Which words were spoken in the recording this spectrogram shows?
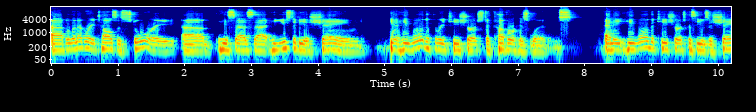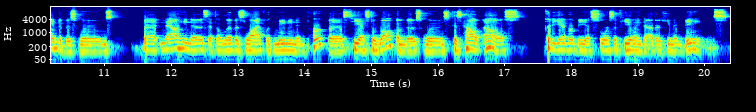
Uh, but whenever he tells his story, um, he says that he used to be ashamed. You know, he wore the three t shirts to cover his wounds. And he, he wore the t shirts because he was ashamed of his wounds. But now he knows that to live his life with meaning and purpose, he has to welcome those wounds because how else could he ever be a source of healing to other human beings?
